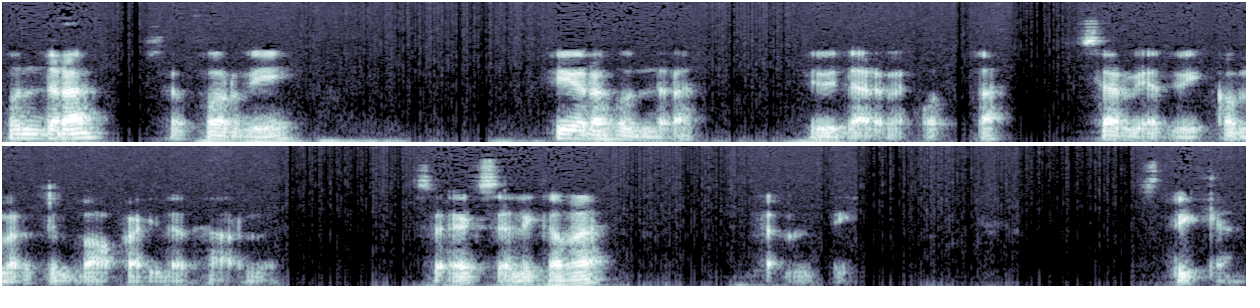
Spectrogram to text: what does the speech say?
100 så får vi 400 dividerat med 8. Ser vi att vi kommer tillbaka i den här nu. Så x är lika med 50 stycken.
